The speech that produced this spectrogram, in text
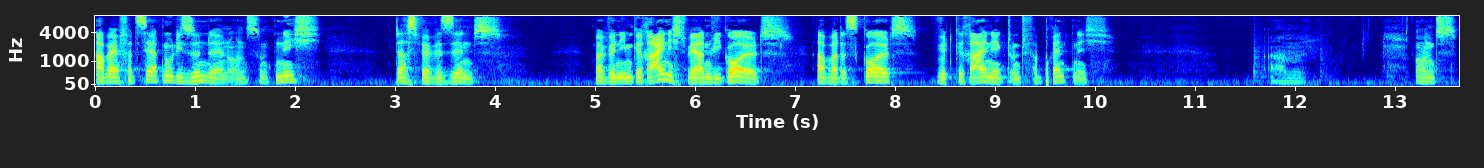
aber er verzehrt nur die Sünde in uns und nicht das, wer wir sind. Weil wir in ihm gereinigt werden wie Gold, aber das Gold wird gereinigt und verbrennt nicht. Ähm, und,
